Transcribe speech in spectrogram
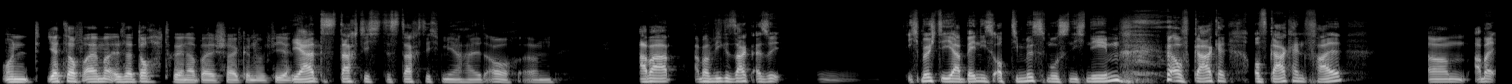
Und jetzt auf einmal ist er doch Trainer bei Schalke 04. Ja, das dachte ich, das dachte ich mir halt auch. Ähm, aber, aber wie gesagt, also ich möchte ja Bennys Optimismus nicht nehmen. auf, gar kein, auf gar keinen Fall. Ähm, aber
